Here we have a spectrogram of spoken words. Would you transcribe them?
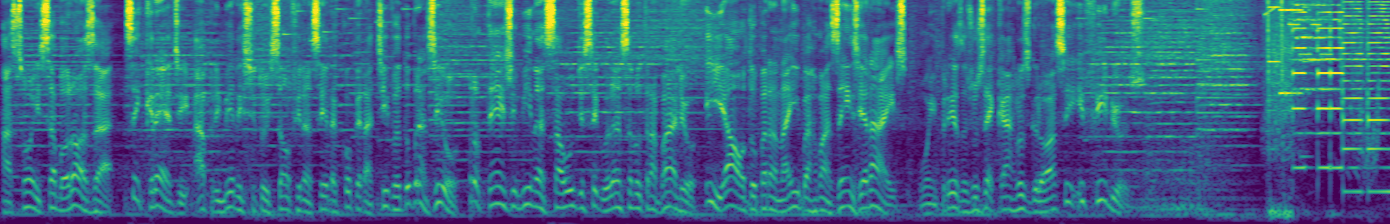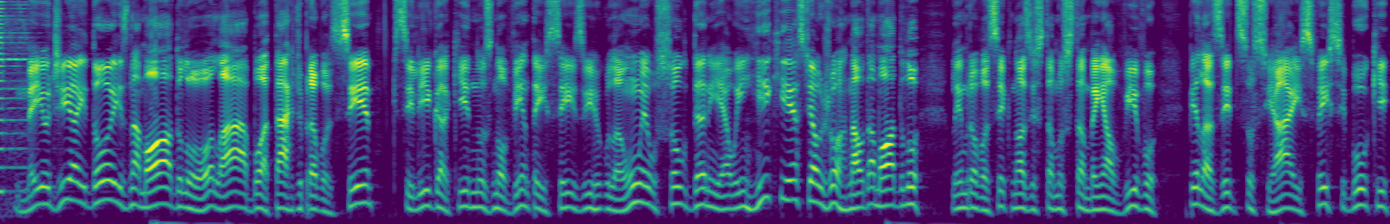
Ações Saborosa, Sicredi, a primeira instituição financeira cooperativa do Brasil. Protege Minas Saúde e Segurança no Trabalho e Alto Paranaíba Armazéns Gerais, uma empresa José Carlos Grossi e Filhos. Meio-dia e dois na módulo. Olá, boa tarde para você que se liga aqui nos 96,1. Eu sou Daniel Henrique e este é o Jornal da Módulo. Lembro a você que nós estamos também ao vivo pelas redes sociais, Facebook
